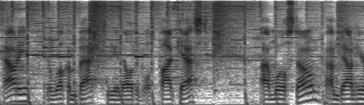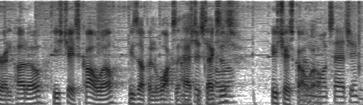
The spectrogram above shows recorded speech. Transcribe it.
Howdy, and welcome back to the Ineligibles podcast. I'm Will Stone. I'm down here in Hutto. He's Chase Caldwell. He's up in Waxahachie, Chase Texas. Caldwell. He's Chase I'm Caldwell. Waxahachie.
